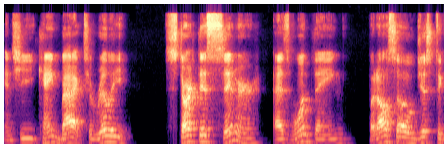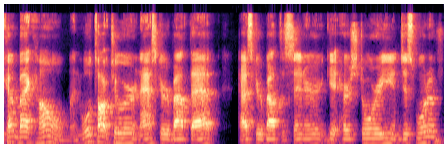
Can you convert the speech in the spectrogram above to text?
and she came back to really start this center as one thing, but also just to come back home. And we'll talk to her and ask her about that ask her about the center, get her story, and just one of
